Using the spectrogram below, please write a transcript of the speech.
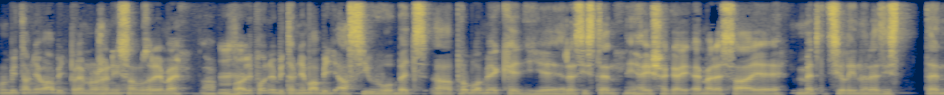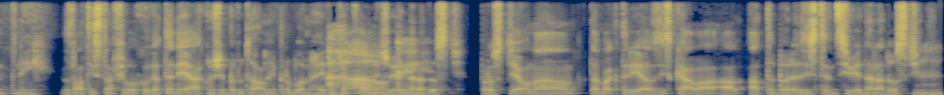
On by tam nemal byť premnožený samozrejme. Mm-hmm. Pravdepodobne by tam nemal byť asi vôbec. A problém je, keď je rezistentný, hej, však aj MRSA je meticilín rezistentný zlatý stafilokok a ten je akože brutálny problém, hej, to kolonizuje okay. na radosť. Proste ona, tá baktéria získava ATB rezistenciu je na radosť. Mm-hmm.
